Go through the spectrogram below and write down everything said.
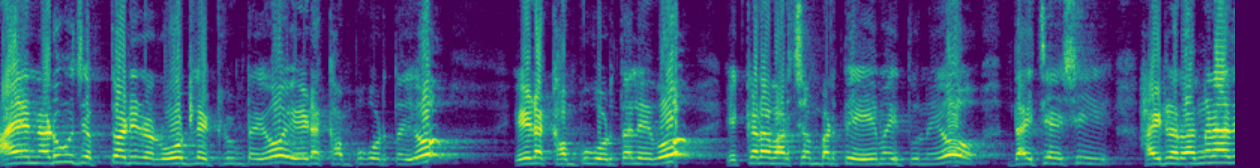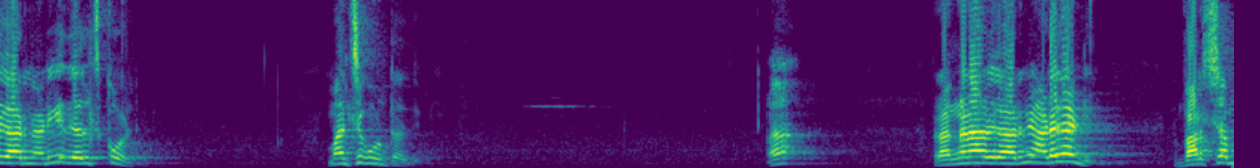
ఆయన అడుగు చెప్తాడు ఇక్కడ రోడ్లు ఎట్లుంటాయో ఏడ కంపు కొడతాయో ఏడ కంపు కొడతలేవో ఎక్కడ వర్షం పడితే ఏమవుతున్నాయో దయచేసి హైడ్రా రంగనాథ్ గారిని అడిగి తెలుసుకోండి. మంచిగా ఉంటుంది ఆ? రంగనాథ్ గారిని అడగండి. వర్షం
